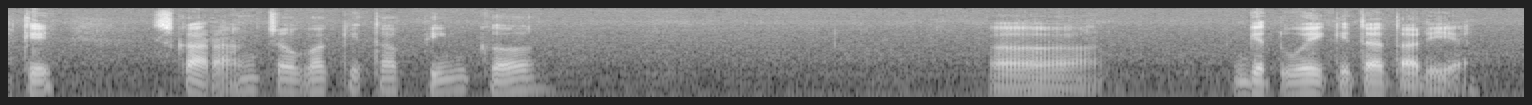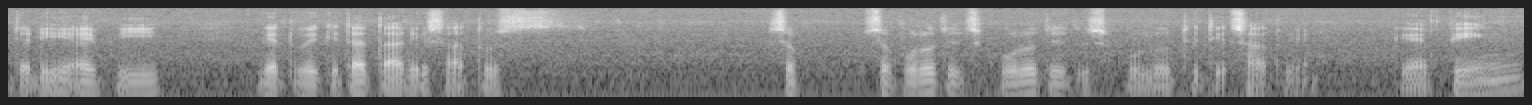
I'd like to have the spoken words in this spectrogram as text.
Oke sekarang coba kita ping ke uh, gateway kita tadi ya. Jadi IP gateway kita tadi 1 10.10.10.1 ya. Oke ping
